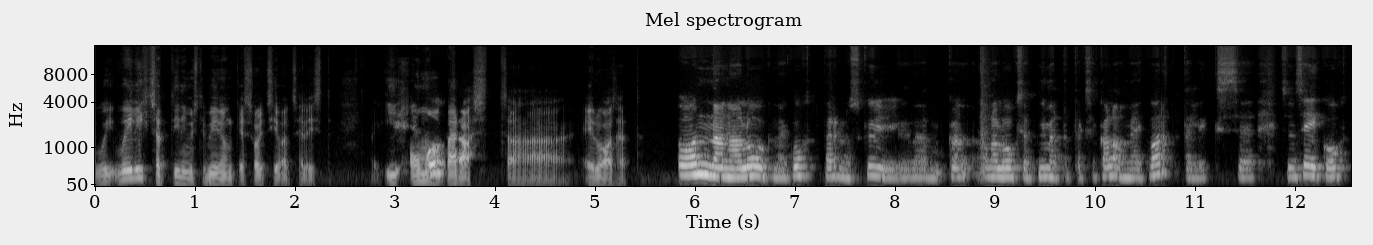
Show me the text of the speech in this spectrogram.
või, või lihtsalt inimeste piirkond, kes otsivad sellist omapärast äh, eluaset? on analoogne koht Pärnus küll, analoogselt nimetatakse Kalamäe kvartaliks. see on see koht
